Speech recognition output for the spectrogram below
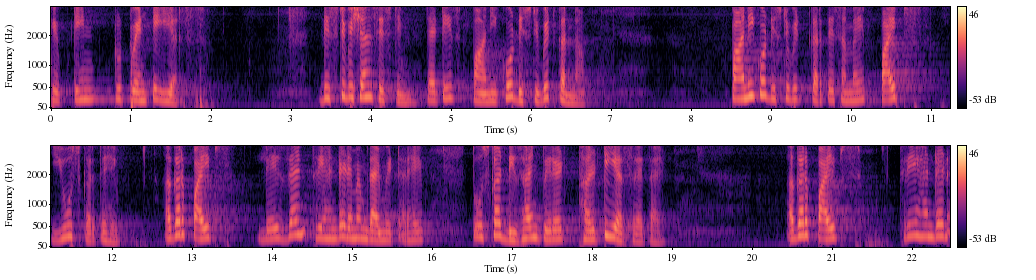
15 to 20 years distribution system that is पानी को डिस्ट्रीब्यूट करना। पानी को डिस्ट्रीब्यूट करते समय पाइप्स यूज़ करते हैं। अगर pipes less than 300 hundred mm diameter है तो उसका डिज़ाइन पीरियड 30 इयर्स रहता है। अगर पाइप्स 300 हंड्रेड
